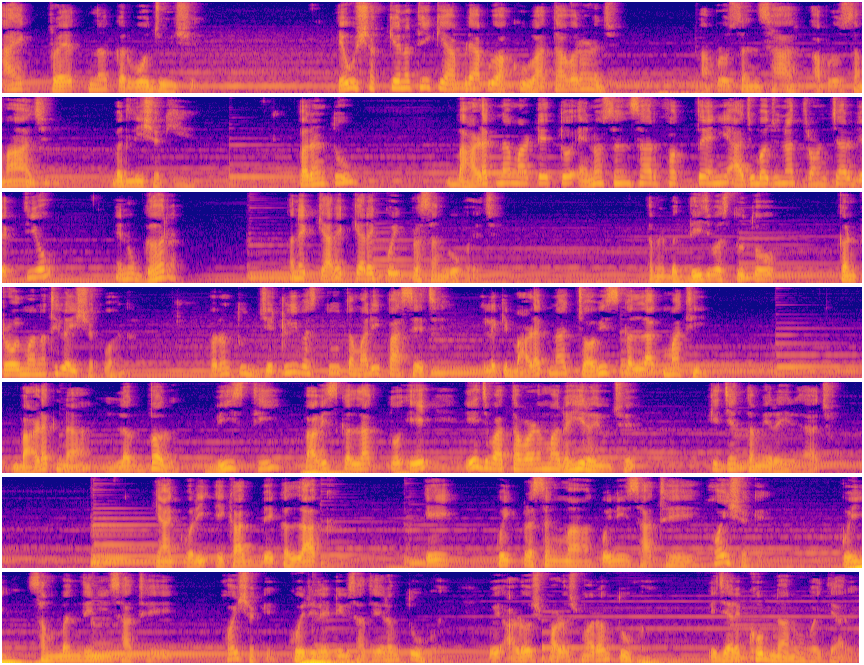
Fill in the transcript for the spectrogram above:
આ એક પ્રયત્ન કરવો જોઈશે. એવું શક્ય નથી કે આપણે આપણું આખું વાતાવરણ જ, આપણો સંસાર, આપણો સમાજ બદલી શકીએ. પરંતુ બાળકના માટે તો એનો સંસાર ફક્ત એની આજુબાજુના ત્રણ ચાર વ્યક્તિઓ, એનું ઘર અને ક્યારેક ક્યારેક કોઈ પ્રસંગો હોય છે. તમે બધી જ વસ્તુ તો કંટ્રોલમાં નથી લઈ શકવાના. પરંતુ જેટલી વસ્તુ તમારી પાસે છે, એટલે કે બાળકના ચોવીસ કલાકમાંથી બાળકના લગભગ વીસથી બાવીસ કલાક તો એ એ જ વાતાવરણમાં રહી રહ્યું છે કે જ્યાં તમે રહી રહ્યા છો. ક્યાંક વળી એકાદ બે કલાક એ કોઈક પ્રસંગમાં કોઈની સાથે હોઈ શકે, કોઈ સંબંધીની સાથે હોઈ શકે, કોઈ રિલેટિવ સાથે રમતું હોય, કોઈ આડોશ પાડોશમાં રમતું હોય, એ જ્યારે ખૂબ નાનું હોય ત્યારે.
